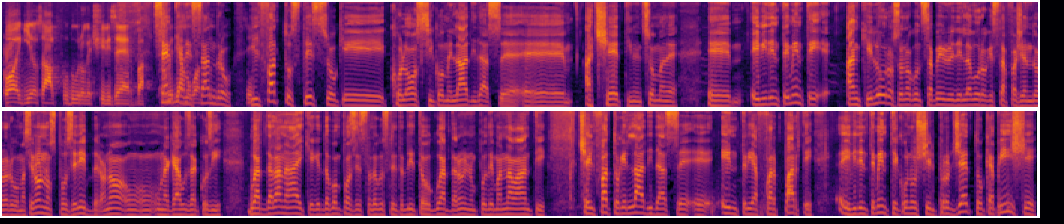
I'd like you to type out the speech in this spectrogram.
Poi chi lo sa il futuro che ci riserva. Senti Alessandro, quanto... sì. il fatto stesso che colossi come l'Adidas eh, accettino, insomma, eh, evidentemente anche loro sono consapevoli del lavoro che sta facendo la Roma, se no non sposerebbero no? una causa così. Guarda la Nike che dopo un po' si è stato costretto a dire oh, guarda noi non potremo andare avanti, c'è il fatto che l'Adidas eh, entri a far parte, evidentemente conosce il progetto, capisce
